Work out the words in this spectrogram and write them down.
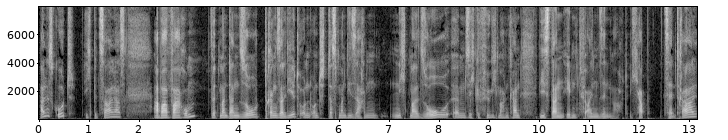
alles gut, ich bezahle das. Aber warum wird man dann so drangsaliert und, und dass man die Sachen nicht mal so ähm, sich gefügig machen kann, wie es dann eben für einen Sinn macht. Ich habe zentral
